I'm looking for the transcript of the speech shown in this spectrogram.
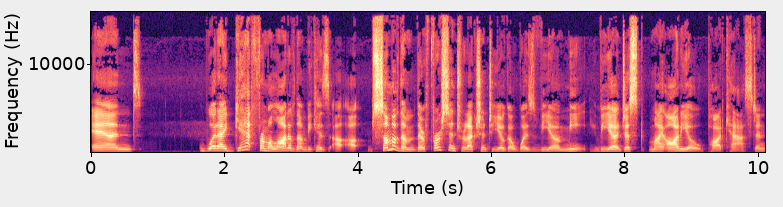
And what I get from a lot of them, because uh, uh, some of them, their first introduction to yoga was via me, via just my audio podcast. And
